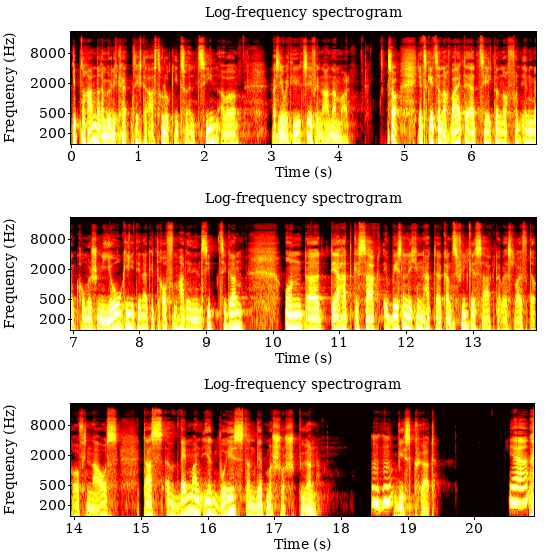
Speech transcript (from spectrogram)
gibt noch andere Möglichkeiten, sich der Astrologie zu entziehen, aber ich weiß nicht, ob ich die erzähle für ein andermal. So, jetzt geht's dann noch weiter. Er erzählt dann noch von irgendeinem komischen Yogi, den er getroffen hat in den 70ern. Und äh, der hat gesagt, im Wesentlichen hat er ganz viel gesagt, aber es läuft darauf hinaus, dass wenn man irgendwo ist, dann wird man schon spüren, mhm. wie es gehört. Ja.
